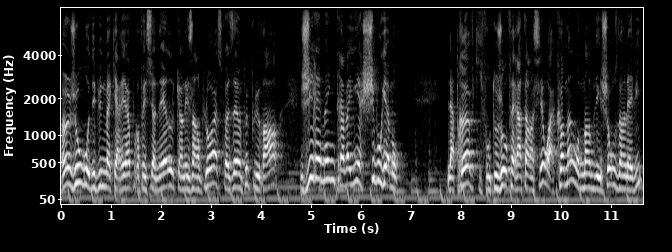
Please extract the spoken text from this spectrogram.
un jour au début de ma carrière professionnelle, quand les emplois se faisaient un peu plus rares, j'irais même travailler à Chibougamau. La preuve qu'il faut toujours faire attention à comment on demande les choses dans la vie,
